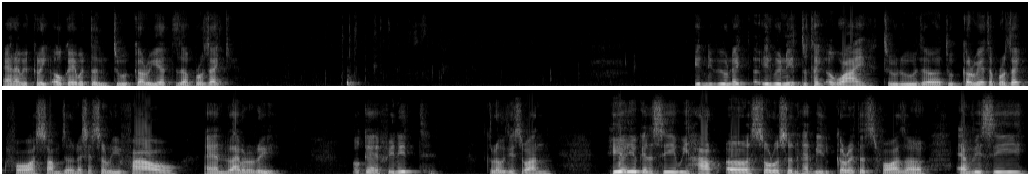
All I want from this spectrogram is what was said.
And I will click OK button to create the project it will need it will need to take a while to do the to create a project for some the necessary file and library. Okay finish close this one. Here you can see we have a solution has been created for the MVC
